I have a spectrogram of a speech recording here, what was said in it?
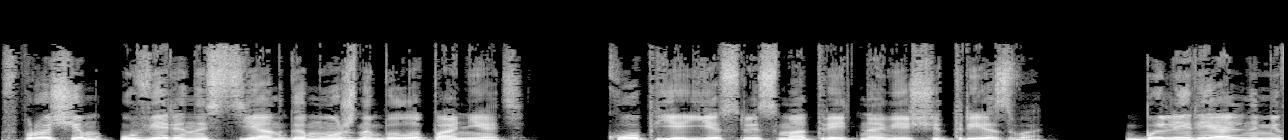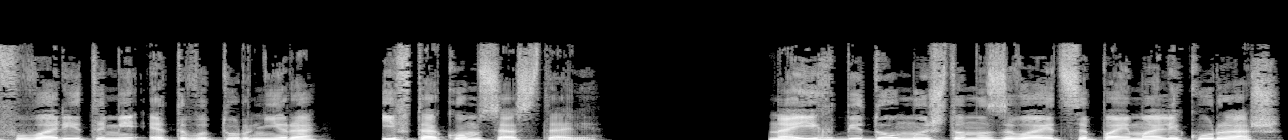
Впрочем, уверенность Янга можно было понять. Копья, если смотреть на вещи трезво, были реальными фаворитами этого турнира и в таком составе. На их беду мы, что называется, поймали кураж,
